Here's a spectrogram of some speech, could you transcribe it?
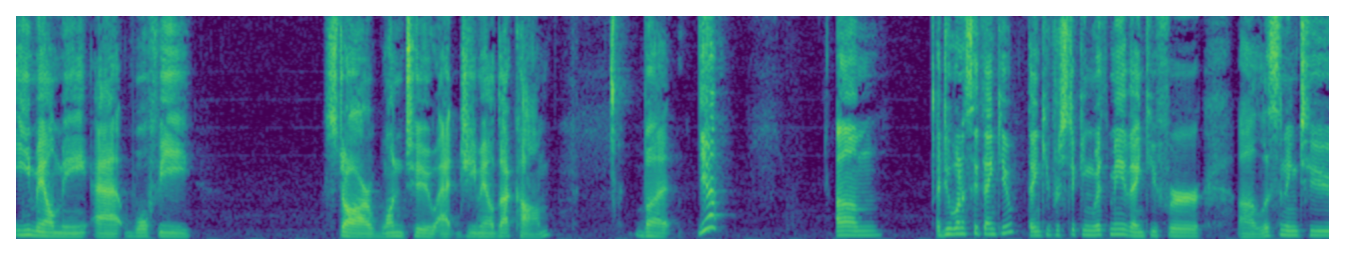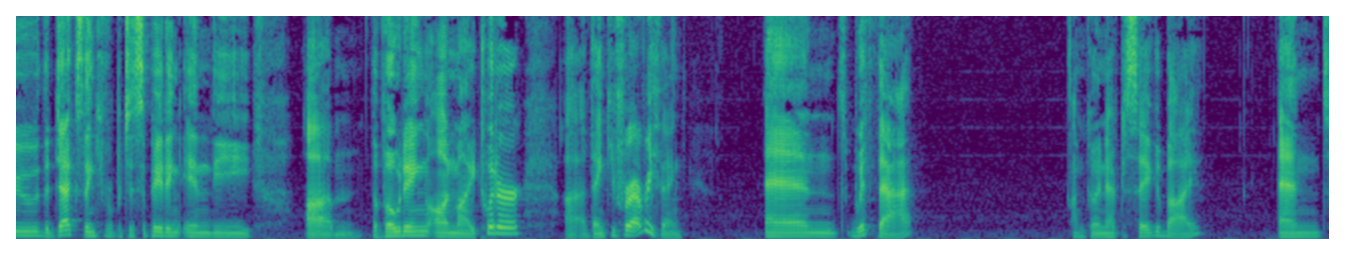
email me at Wolfie star12 at gmail.com. But yeah. Um I do want to say thank you. Thank you for sticking with me. Thank you for uh, listening to the decks. Thank you for participating in the um, the voting on my Twitter. Uh, thank you for everything. And with that, I'm going to have to say goodbye and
